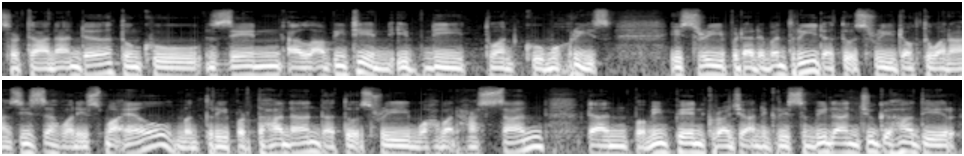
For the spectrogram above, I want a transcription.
serta anak anda Tunku Zain Al-Abidin Ibni Tuanku Muhriz. Isteri Perdana Menteri Datuk Seri Dr. Wan Azizah Wan Ismail, Menteri Pertahanan Datuk Seri Muhammad Hassan dan pemimpin Kerajaan Negeri Sembilan juga hadir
